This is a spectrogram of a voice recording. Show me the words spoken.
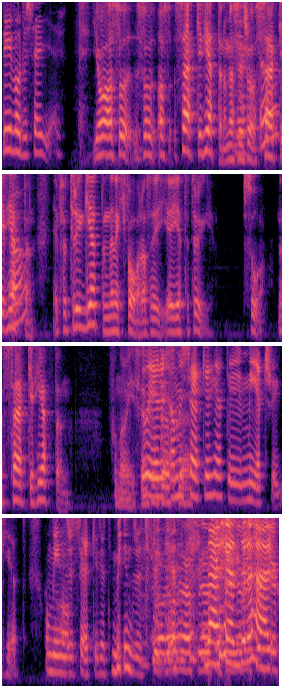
Det är vad du säger. Ja, alltså, så, alltså säkerheten om jag säger Ja. så. Säkerheten. För tryggheten den är kvar. Alltså, jag är jättetrygg. Så. Men säkerheten på något vis. Då är det, vad ja, men ska- säkerhet är ju mer trygghet. Och mindre säkerhet är mindre trygghet. Ja, alltså, när hände det här,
